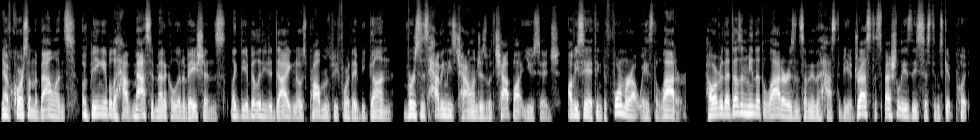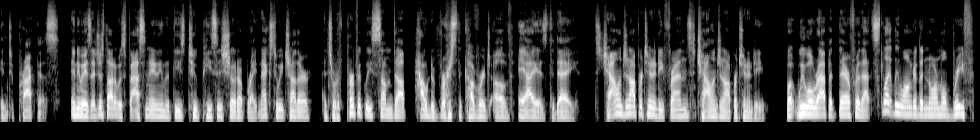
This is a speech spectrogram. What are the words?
Now, of course, on the balance of being able to have massive medical innovations, like the ability to diagnose problems before they've begun, versus having these challenges with chatbot usage, obviously, I think the former outweighs the latter. However, that doesn't mean that the latter isn't something that has to be addressed, especially as these systems get put into practice. Anyways, I just thought it was fascinating that these two pieces showed up right next to each other and sort of perfectly summed up how diverse the coverage of AI is today. It's challenge and opportunity, friends, challenge and opportunity. But we will wrap it there for that slightly longer than normal brief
